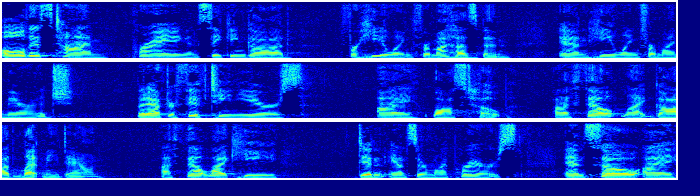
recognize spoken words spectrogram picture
All this time, praying and seeking God for healing for my husband and healing for my marriage. But after 15 years, I lost hope. I felt like God let me down. I felt like He didn't answer my prayers. And so I,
